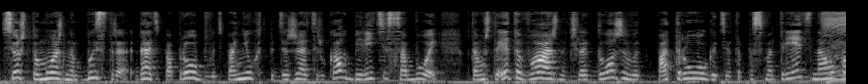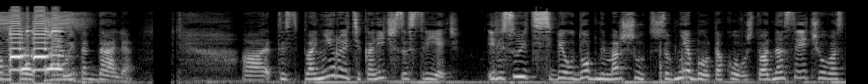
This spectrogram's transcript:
все, что можно быстро дать, попробовать, понюхать, подержать в руках, берите с собой, потому что это важно, человек должен вот потрогать это, посмотреть на упаковку и так далее. А, то есть планируете количество встреч и рисуете себе удобный маршрут, чтобы не было такого, что одна встреча у вас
